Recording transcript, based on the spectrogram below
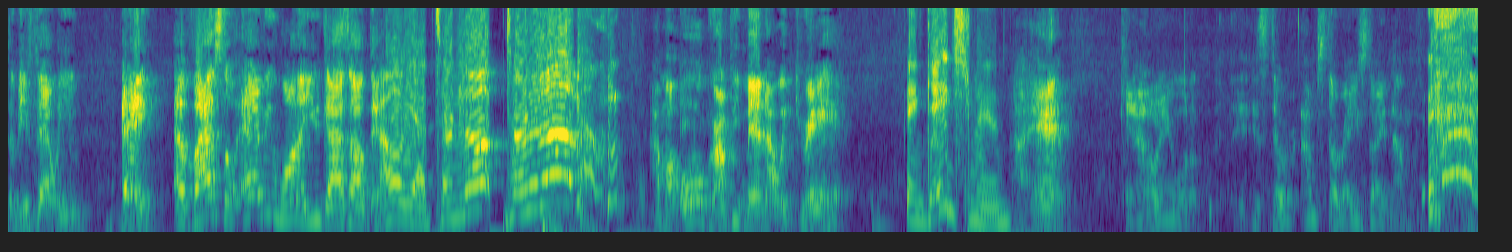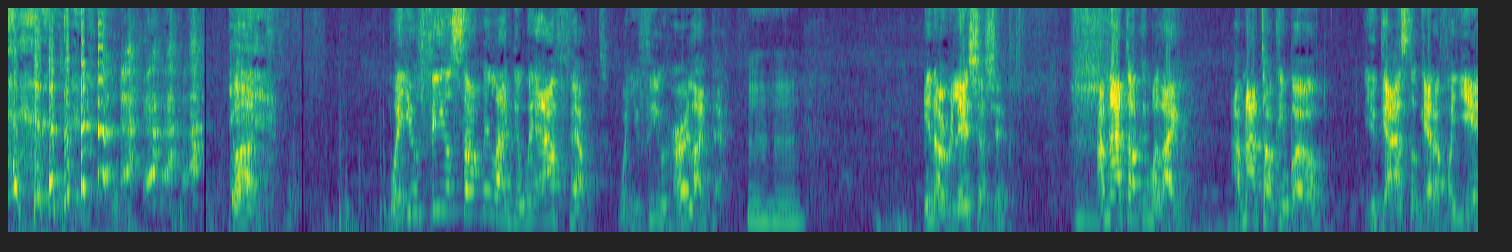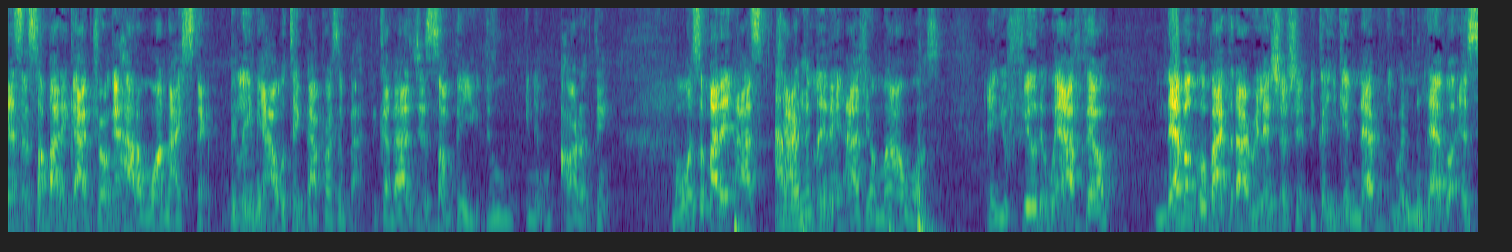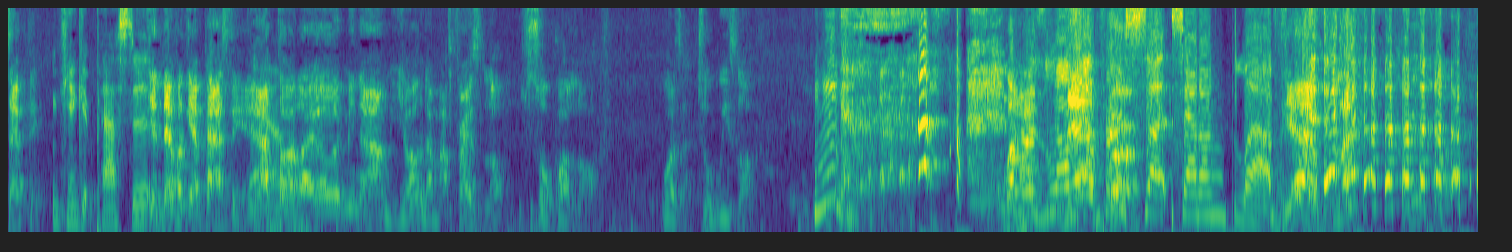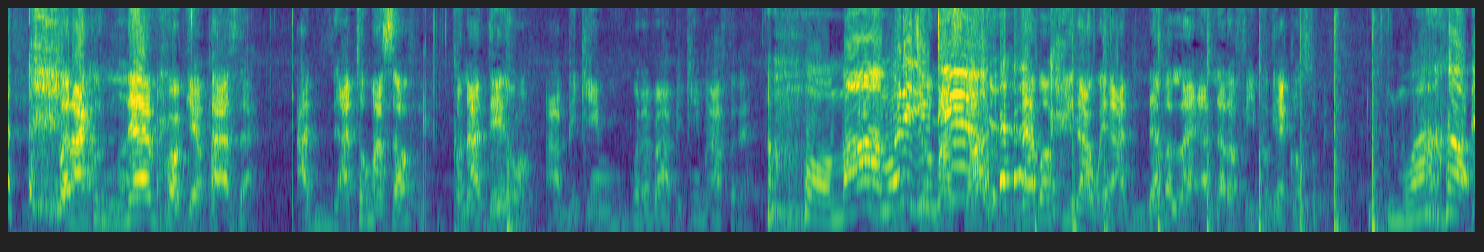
To be fair with you, hey, advice to every one of you guys out there. Oh yeah, turn it up, turn it up. I'm an old grumpy man now with gray hair. Engaged man. I am. Okay, I don't even want to. It's still. I'm still ready right now. but when you feel something like the way I felt, when you feel hurt like that, mm-hmm. in a relationship, I'm not talking about like. I'm not talking about you guys together for years and somebody got drunk and had a one night stand. Believe me, I would take that person back because that's just something you do in a harder thing. But when somebody as calculated as your mind was, and you feel the way I felt, never go back to that relationship because you can never, you would never accept it. You can't get past it. You can never get past it. And I thought like, oh, I mean, I'm young. That my first love, so-called love, what was that? Two weeks love. but I was love never, first sat, sat on laugh. yeah, but, but I could never get past that. I, I told myself from that day on, I became whatever I became after that. Oh mom, what did you told myself do? to never feel that way. I never let another female get close to me. Wow.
